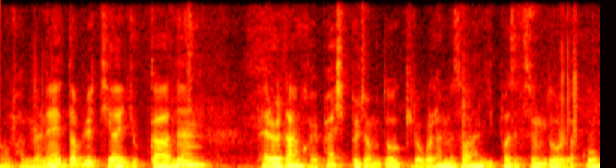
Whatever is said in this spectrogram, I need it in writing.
어, 반면에 WTI 유가는 배럴당 거의 80불 정도 기록을 하면서 한 2% 정도 올랐고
